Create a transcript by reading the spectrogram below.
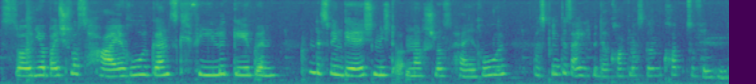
Es soll ja bei Schloss Hyrule ganz viele geben. Deswegen gehe ich nicht nach Schloss Hyrule. Was bringt es eigentlich mit der Krogmaske, einen Krog zu finden?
